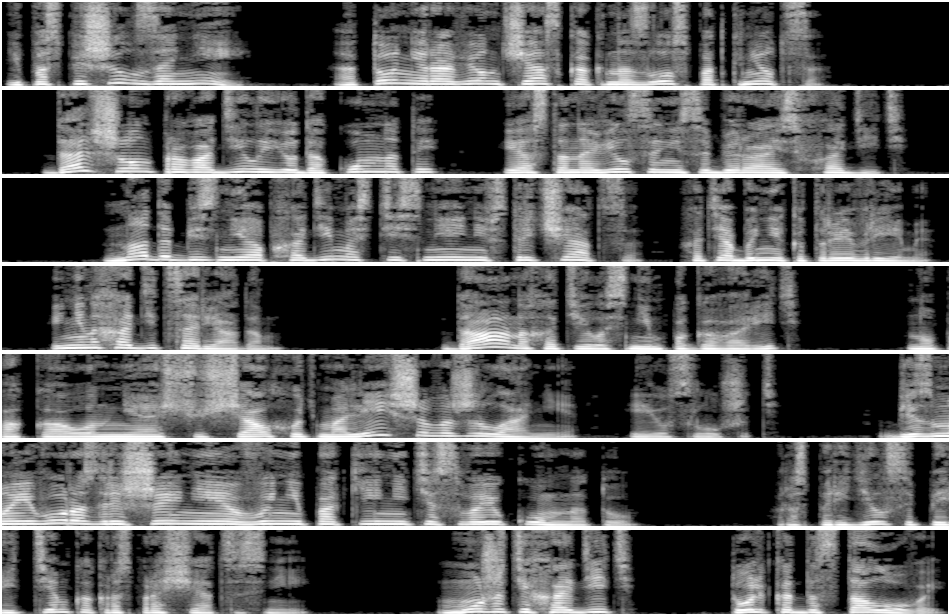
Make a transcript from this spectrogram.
И поспешил за ней, а то не равен час, как назло споткнется. Дальше он проводил ее до комнаты и остановился, не собираясь входить. Надо без необходимости с ней не встречаться, хотя бы некоторое время, и не находиться рядом. Да, она хотела с ним поговорить, но пока он не ощущал хоть малейшего желания ее слушать. «Без моего разрешения вы не покинете свою комнату», распорядился перед тем, как распрощаться с ней. «Можете ходить только до столовой.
